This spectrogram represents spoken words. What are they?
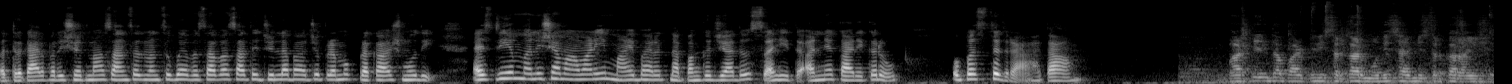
પત્રકાર પરિષદમાં સાંસદ મનસુખભાઈ વસાવા સાથે જિલ્લા ભાજપ પ્રમુખ પ્રકાશ મોદી, એસડીએમ મનીષા માવાણી, માય ભારતના પંકજ યાદવ સહિત અન્ય કાર્યકરો ઉપસ્થિત રહ્યા હતા. ભારતીય જનતા પાર્ટીની સરકાર મોદી સાહેબની સરકાર આવી છે.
